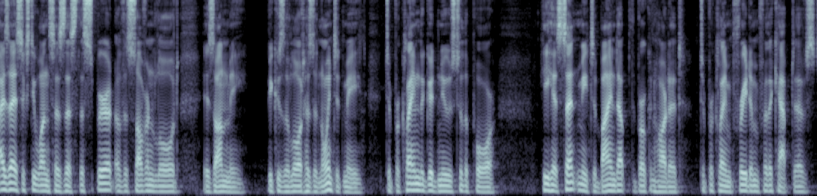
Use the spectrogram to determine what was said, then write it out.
Isaiah 61 says this The Spirit of the sovereign Lord is on me, because the Lord has anointed me to proclaim the good news to the poor. He has sent me to bind up the brokenhearted, to proclaim freedom for the captives,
